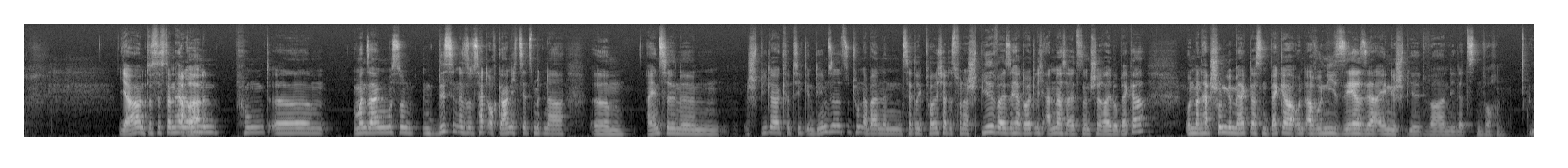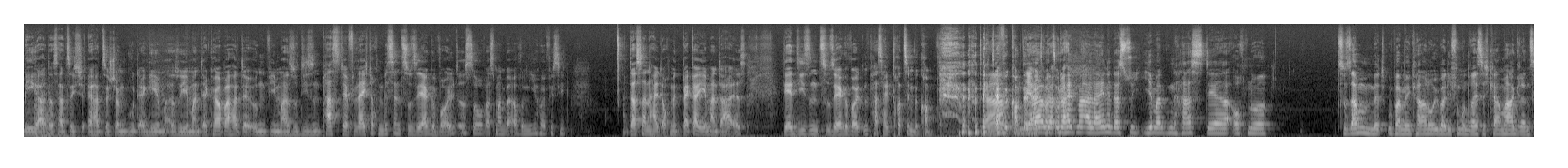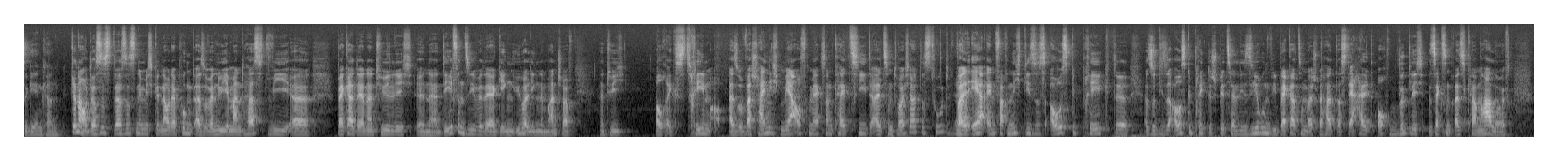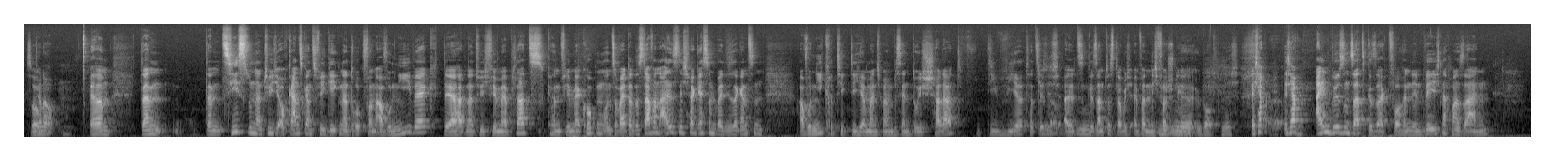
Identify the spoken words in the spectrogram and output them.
Ja, und das ist dann halt Aber- auch ein Punkt, ähm, wo man sagen muss, so ein bisschen, also das hat auch gar nichts jetzt mit einer ähm, einzelnen Spielerkritik in dem Sinne zu tun, aber ein Cedric Teuchert ist von der Spielweise her deutlich anders als ein Geraldo Becker. Und man hat schon gemerkt, dass ein Becker und Avonie sehr, sehr eingespielt waren die letzten Wochen. Mega, das hat sich, er hat sich schon gut ergeben. Also jemand, der Körper hat, der irgendwie mal so diesen Pass, der vielleicht auch ein bisschen zu sehr gewollt ist, so was man bei Avonie häufig sieht, dass dann halt auch mit Becker jemand da ist, der diesen zu sehr gewollten Pass halt trotzdem bekommt. der, der bekommt den ja halt oder, trotzdem. oder halt mal alleine, dass du jemanden hast, der auch nur zusammen mit Upamecano über die 35 km/h Grenze gehen kann. Genau, das ist, das ist nämlich genau der Punkt. Also wenn du jemand hast wie äh, Becker, der natürlich in der Defensive der gegenüberliegenden Mannschaft natürlich auch extrem, also wahrscheinlich mehr Aufmerksamkeit zieht, als ein Teuchert das tut, Ja. weil er einfach nicht dieses ausgeprägte, also diese ausgeprägte Spezialisierung wie Becker zum Beispiel hat, dass der halt auch wirklich 36 km/h läuft. So. Genau. ähm, dann, dann ziehst du natürlich auch ganz, ganz viel Gegnerdruck von Avonie weg. Der hat natürlich viel mehr Platz, kann viel mehr gucken und so weiter. Das darf man alles nicht vergessen bei dieser ganzen Avonie-Kritik, die hier manchmal ein bisschen durchschallert, die wir tatsächlich Genau. als Gesamtes, glaube ich, einfach nicht Nee, verstehen. überhaupt nicht. Ich habe ich hab einen bösen Satz gesagt vorhin, den will ich nochmal sagen.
